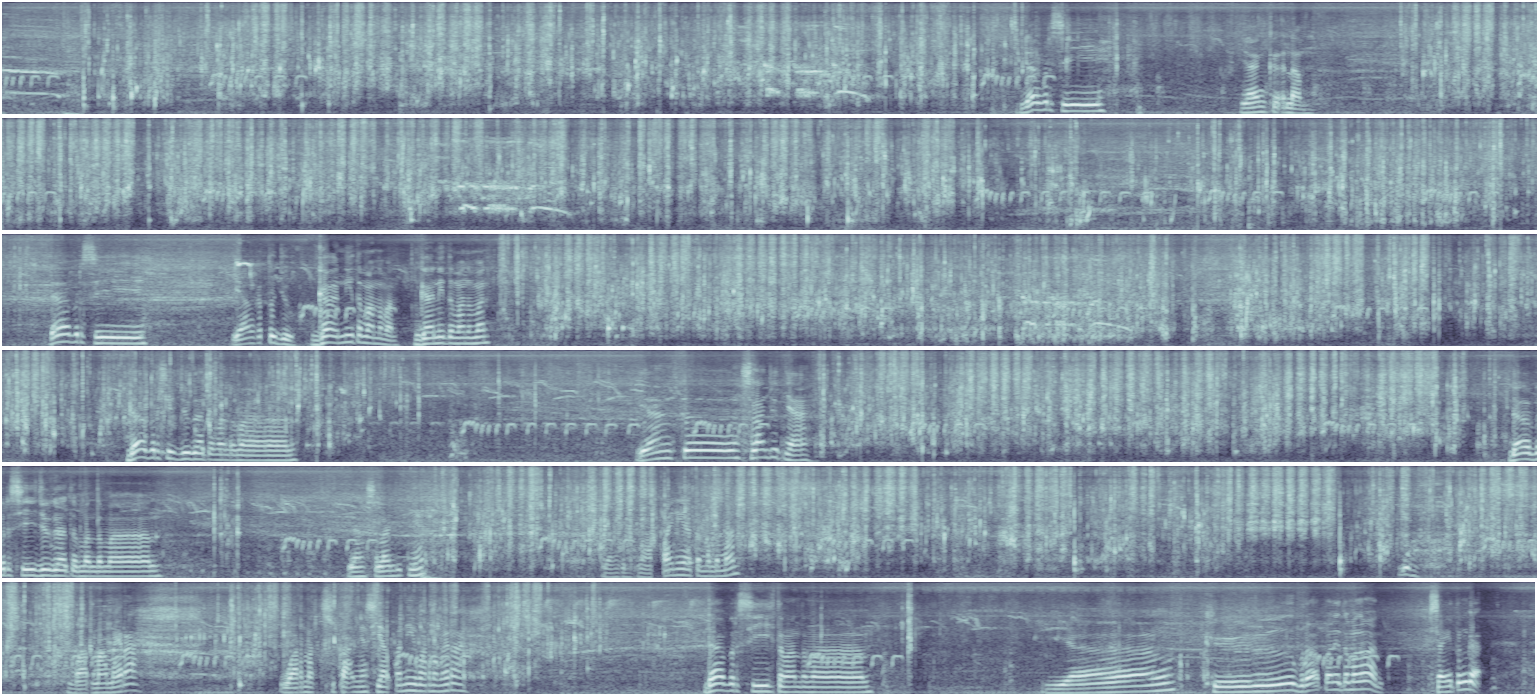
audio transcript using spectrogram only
Udah bersih. Yang keenam udah bersih. Yang ketujuh gani teman-teman. Gani teman-teman. Udah bersih juga teman-teman. Yang ke selanjutnya udah bersih juga teman-teman. Yang selanjutnya. Yang keberapa ini ya teman-teman? Uh, warna merah. Warna kesukaannya siapa nih warna merah? Udah bersih teman-teman. Yang ke berapa nih teman-teman bisa itu enggak?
